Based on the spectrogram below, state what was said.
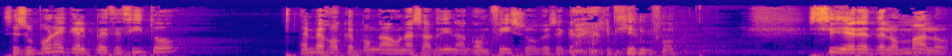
Se supone que el pececito es mejor que ponga una sardina con fiso que se caiga el tiempo. si eres de los malos.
